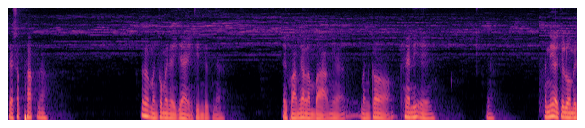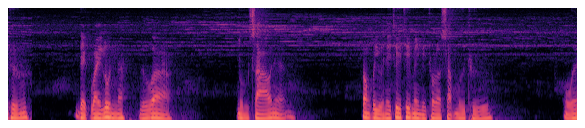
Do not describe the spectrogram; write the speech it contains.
ได้สักพักนะเออมันก็ไม่ได้แย่อย่างที่นึกนะ ไอ้ความยากลำบากเนี่ย มันก็แค่นี้เองอันนี้จะรวมไปถึงเด็กวัยรุ่นนะหรือว่าหนุ่มสาวเนี่ย ต้องไปอยู่ในที่ที่ไม่มีโทรศัพท์มือถือโอ้ย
